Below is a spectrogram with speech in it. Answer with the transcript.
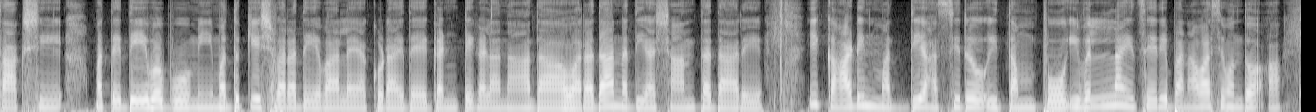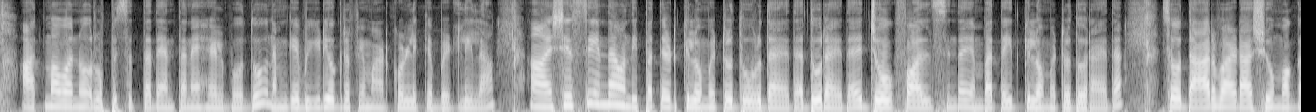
ಸಾಕ್ಷಿ, ಮತ್ತು ದೇವಭೂಮಿ, ಮಧುಕೇಶ್ವರ ದೇವಾಲಯ ಕೂಡ ಇದೆ. ಗಂಟೆಗಳ ನಾದ ವರದಾ ನದಿಯ ಶಾಂತಧಾರೆ, ಈ ಕಾಡಿನ ಮಧ್ಯೆ ಹಸಿರು, ಈ ತಂಪು ಇವೆಲ್ಲ ಇದು ಸೇರಿ ಬನವಾಸಿ ಒಂದು ಆತ್ಮವನ್ನು ರೂಪಿಸುತ್ತದೆ ಅಂತಲೇ ಹೇಳ್ಬೋದು. ನಮಗೆ ವಿಡಿಯೋಗ್ರಫಿ ಮಾಡ್ಕೊಳ್ಳಿಕ್ಕೆ ಬಿಡಲಿಲ್ಲ. ಶಿರ್ಸಿಯಿಂದ ಒಂದು ಇಪ್ಪತ್ತೆರಡು ಕಿಲೋಮೀಟ್ರ್ ದೂರದ ಇದೆ, ದೂರ ಇದೆ. ಜೋಗ್ ಫಾಲ್ಸಿಂದ ಎಂಬತ್ತೈದು ಕಿಲೋಮೀಟ್ರ್ ದೂರ ಇದೆ. ಸೊ ಧಾರವಾಡ, ಶಿವಮೊಗ್ಗ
